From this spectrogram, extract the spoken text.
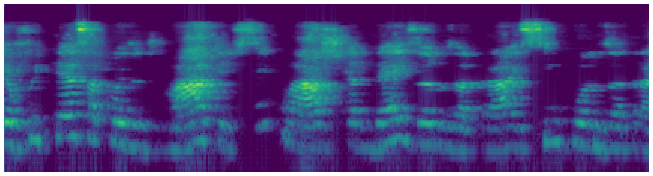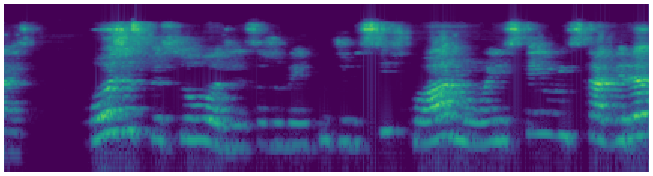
eu fui ter essa coisa de marketing, sei lá, acho que há 10 anos atrás, 5 anos atrás. Hoje as pessoas, essa juventude, eles se formam, eles têm um Instagram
